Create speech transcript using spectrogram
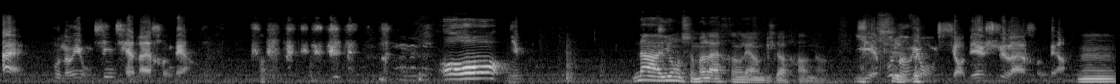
爱不能用金钱来衡量，哦，你那用什么来衡量比较好呢？也不能用小电视来衡量，嗯，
